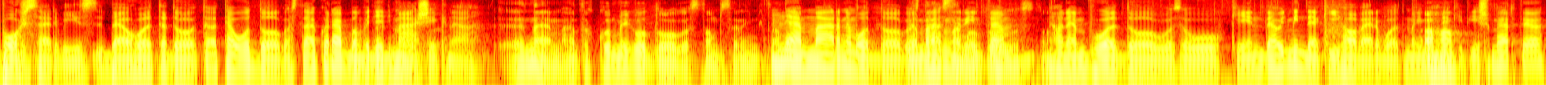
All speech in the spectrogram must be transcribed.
Bosch szervizbe, ahol te, do- te, ott dolgoztál korábban, vagy egy másiknál? Nem, hát akkor még ott dolgoztam szerintem. Nem, már nem ott dolgoztál már nem szerintem, dolgoztam. hanem volt dolgozóként, de hogy mindenki haver volt, meg Aha. mindenkit ismertél,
